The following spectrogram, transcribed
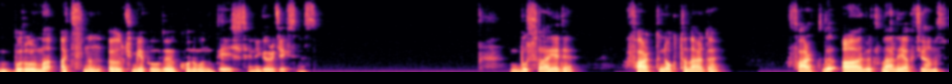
burulma açısının ölçüm yapıldığı konumun değiştiğini göreceksiniz. Bu sayede farklı noktalarda farklı ağırlıklarla yapacağımız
